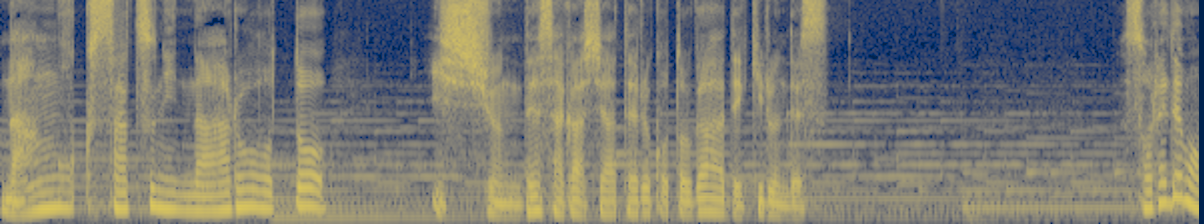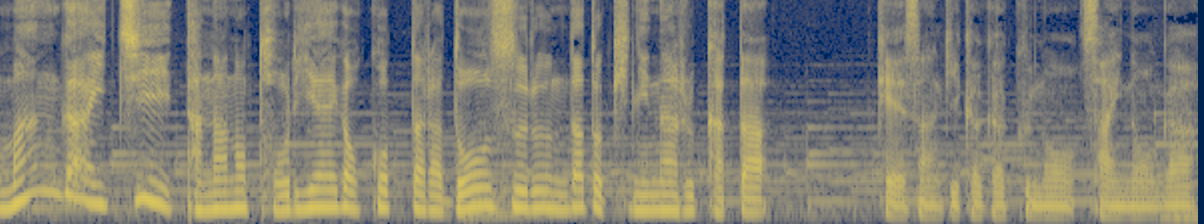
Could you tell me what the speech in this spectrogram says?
何億冊になろうと一瞬で探し当てることができるんです。それでも万が一棚の取り合いが起こったらどうするんだと気になる方計算機科学の才能が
